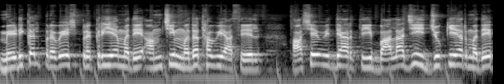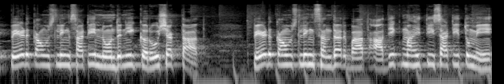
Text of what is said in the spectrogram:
मेडिकल प्रवेश प्रक्रियेमध्ये आमची मदत हवी असेल असे विद्यार्थी बालाजी एज्युकेअरमध्ये पेड काउन्सिलिंगसाठी नोंदणी करू शकतात. पेड काउन्सिलिंग संदर्भात अधिक माहितीसाठी तुम्ही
